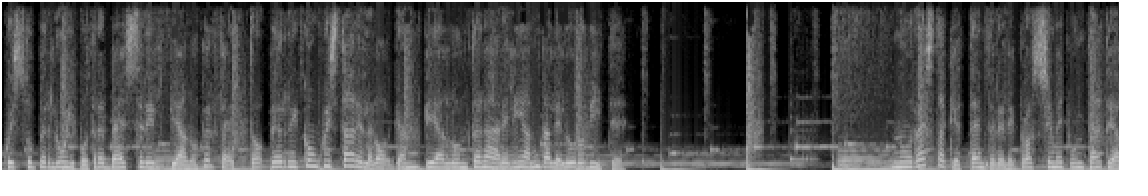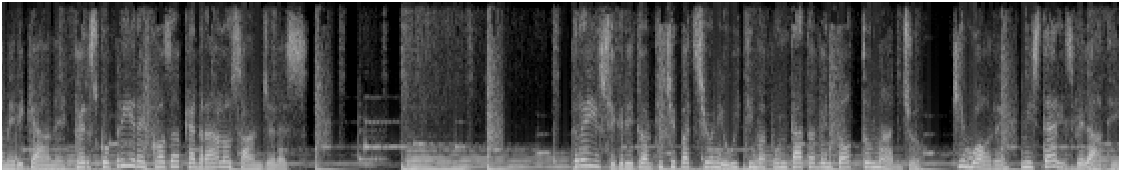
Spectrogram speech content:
Questo per lui potrebbe essere il piano perfetto per riconquistare la Logan e allontanare Liam dalle loro vite. Non resta che attendere le prossime puntate americane per scoprire cosa accadrà a Los Angeles. 3 Il segreto anticipazioni ultima puntata 28 maggio. Chi muore? Misteri svelati.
